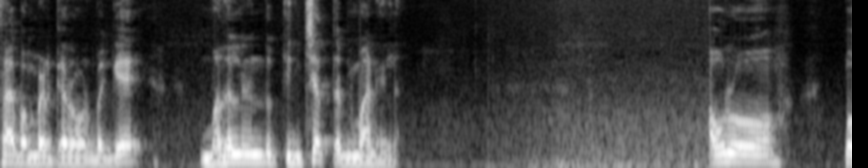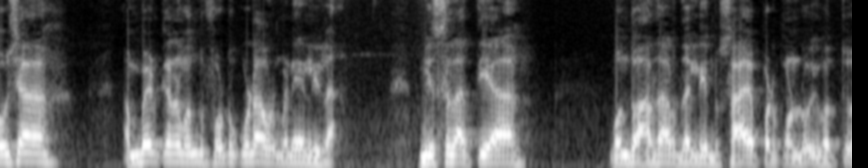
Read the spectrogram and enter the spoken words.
ಸಾಹೇಬ್ ಅಂಬೇಡ್ಕರ್ ಅವ್ರ ಬಗ್ಗೆ ಮೊದಲಿನಿಂದ ಕಿಂಚತ್ ಅಭಿಮಾನ ಇಲ್ಲ. ಅವರು ಬಹುಶಃ ಅಂಬೇಡ್ಕರ್ ಒಂದು ಫೋಟೋ ಕೂಡ ಅವ್ರ ಮನೆಯಲ್ಲಿಲ್ಲ ಮೀಸಲಾತಿಯ ಒಂದು ಆಧಾರದಲ್ಲಿ ಸಹಾಯ ಪಡ್ಕೊಂಡು ಇವತ್ತು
